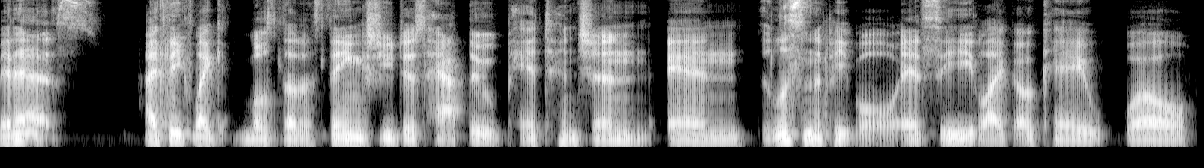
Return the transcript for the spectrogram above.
it has. I think, like most other things, you just have to pay attention and listen to people and see, like, okay, well,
